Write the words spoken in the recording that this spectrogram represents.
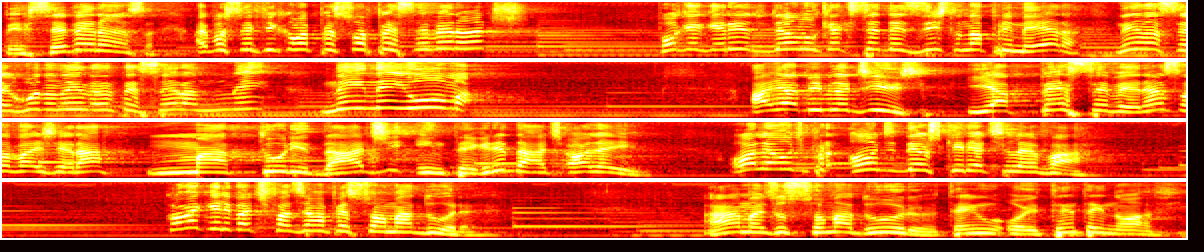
Perseverança. Aí você fica uma pessoa perseverante. Porque, querido, Deus não quer que você desista na primeira, nem na segunda, nem na terceira, nem, nem nenhuma. Aí a Bíblia diz: e a perseverança vai gerar maturidade e integridade. Olha aí. Olha onde, onde Deus queria te levar. Como é que Ele vai te fazer uma pessoa madura? Ah, mas eu sou maduro, tenho 89.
